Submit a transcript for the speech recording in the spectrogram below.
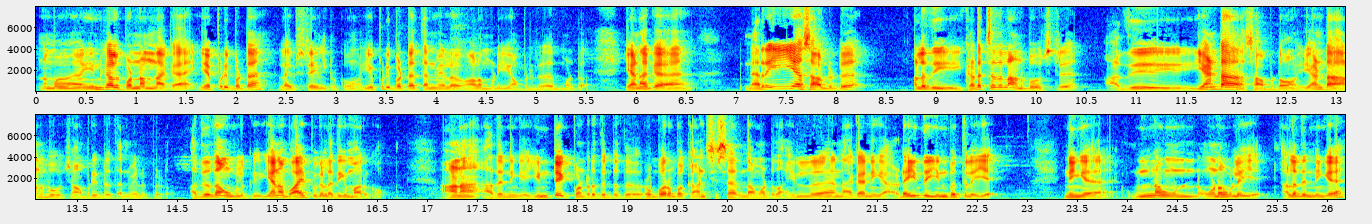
நம்ம இன்ஹால் பண்ணோம்னாக்க எப்படிப்பட்ட லைஃப் ஸ்டைல் இருக்கும் எப்படிப்பட்ட தன்மையில் வாழ முடியும் அப்படின்றது மட்டும். ஏன்னாக்கா நிறைய சாப்பிட்டுட்டு அல்லது கிடச்சதெல்லாம் அனுபவிச்சுட்டு அது ஏன்டா சாப்பிட்டோம் ஏண்டா அனுபவித்தோம் அப்படின்ற தன்மையில் போயிடும். அதுதான் உங்களுக்கு ஏன்னா வாய்ப்புகள் அதிகமாக இருக்கும். ஆனால் அதை நீங்கள் இன்டேக் பண்ணுறதுன்றது ரொம்ப ரொம்ப கான்சியஸாக இருந்தால் மட்டும்தான். இல்லைனாக்கா நீங்கள் அடைந்த இன்பத்திலேயே நீங்கள் உண்ண உண் உணவுலேயே அல்லது நீங்கள்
